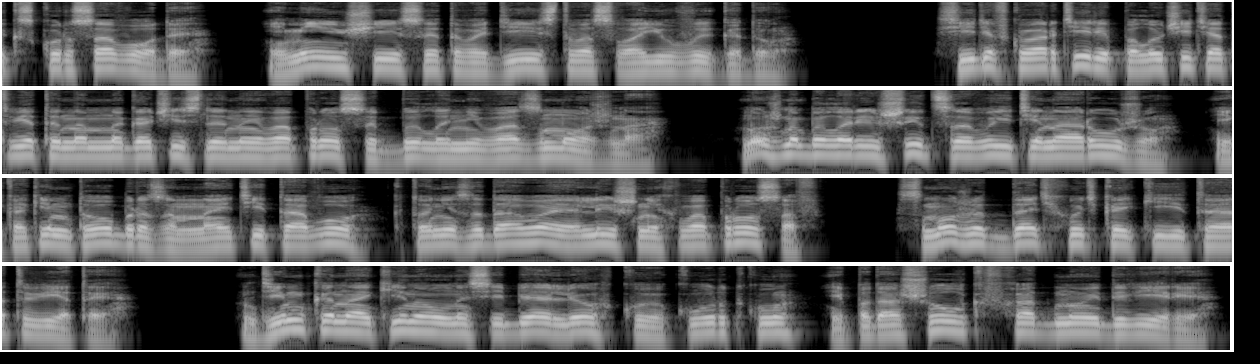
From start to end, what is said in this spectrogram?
экскурсоводы, имеющие с этого действа свою выгоду. Сидя в квартире, получить ответы на многочисленные вопросы было невозможно. Нужно было решиться выйти наружу и каким-то образом найти того, кто, не задавая лишних вопросов, сможет дать хоть какие-то ответы. Димка накинул на себя легкую куртку и подошел к входной двери –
